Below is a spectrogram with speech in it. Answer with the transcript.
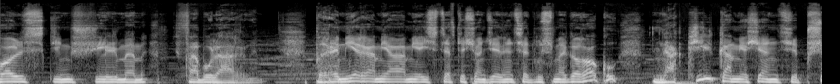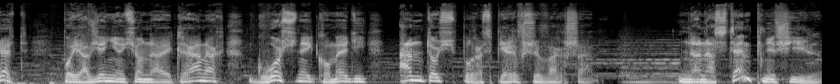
polskim filmem fabularnym. Premiera miała miejsce w 1908 roku, na kilka miesięcy przed pojawieniem się na ekranach głośnej komedii Antoś po raz pierwszy w Warszawie. Na następny film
